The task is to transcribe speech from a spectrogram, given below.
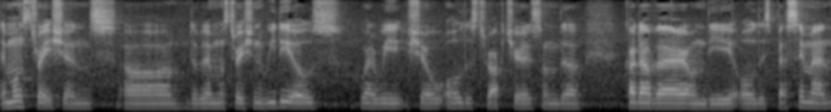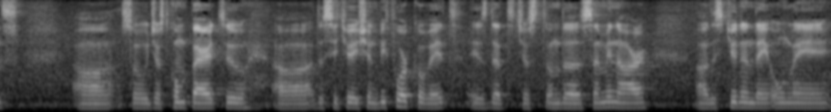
demonstrations the demonstration videos where we show all the structures on the cadaver on the all the specimens uh, so just compared to uh, the situation before COVID, is that just on the seminar, uh, the student they only,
